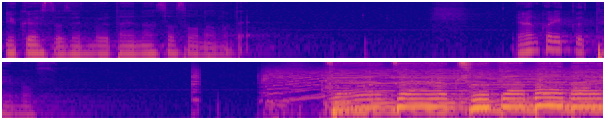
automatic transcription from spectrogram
リクエスト全部歌えなさそうなので。メランコリック歌います。全然つかめない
